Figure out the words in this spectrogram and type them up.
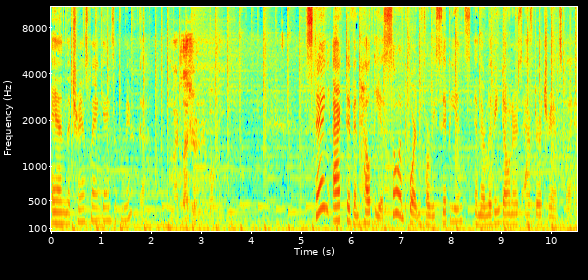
and the Transplant Games of America. My pleasure. And you're welcome. Staying active and healthy is so important for recipients and their living donors after a transplant.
